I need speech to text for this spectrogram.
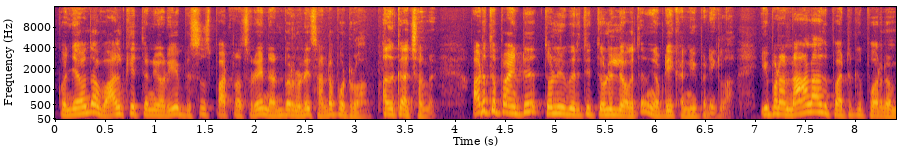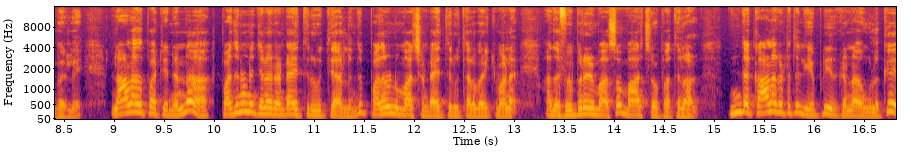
கொஞ்சம் வந்து வாழ்க்கை துணையோடைய பிஸ்னஸ் பார்ட்னர்ஸோடைய நண்பர்களுடைய சண்டை போட்டுருவாங்க. அதுக்காக சொன்னேன். அடுத்த பாயிண்ட்டு தொழில் விருத்தி தொழில் யோகத்தை நீங்கள் அப்படியே கன்னியூ பண்ணிக்கலாம். இப்போ நான் நாலாவது பாட்டுக்கு போகிற நம்பர்களே நாலாவது பாட்டு என்னென்னா பதினொன்று ஜனவரி ரெண்டாயிரத்தி இருபத்தி ஆறுலேருந்து பதினொன்று மார்ச் ரெண்டாயிரத்தி இருபத்தாறு வரைக்குமான அந்த பிப்ரவரி மாதம் மார்ச் பத்து நாள். இந்த காலகட்டத்தில் எப்படி இருக்குன்னா உங்களுக்கு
